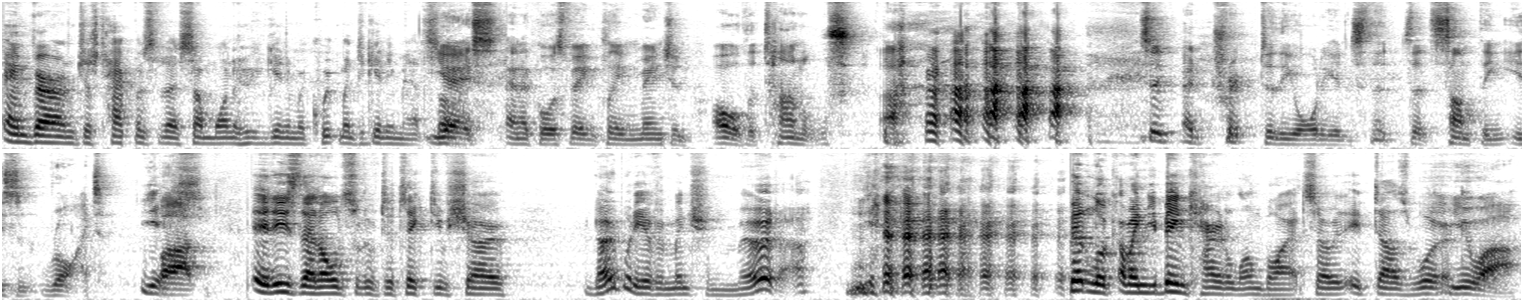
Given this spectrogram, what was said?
And Varon just happens to know someone who can get him equipment to get him outside. Yes, and of course, Ven Glynd mentioned, oh, the tunnels. it's a, a trip to the audience that, that something isn't right. Yes. But it is that old sort of detective show. Nobody ever mentioned murder. but look, I mean, you're being carried along by it, so it, it does work. you are.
